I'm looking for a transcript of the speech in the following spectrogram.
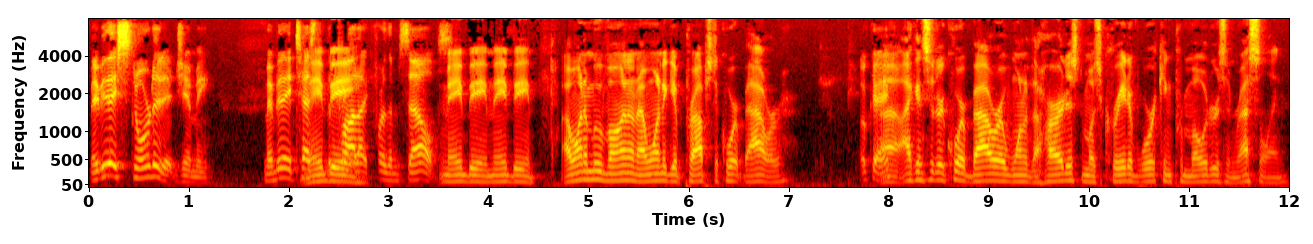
maybe they snorted it, Jimmy. Maybe they tested Maybe. the product for themselves. Maybe, maybe. I want to move on, and I want to give props to Court Bauer. Okay. Uh, I consider Court Bauer one of the hardest, most creative working promoters in wrestling.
